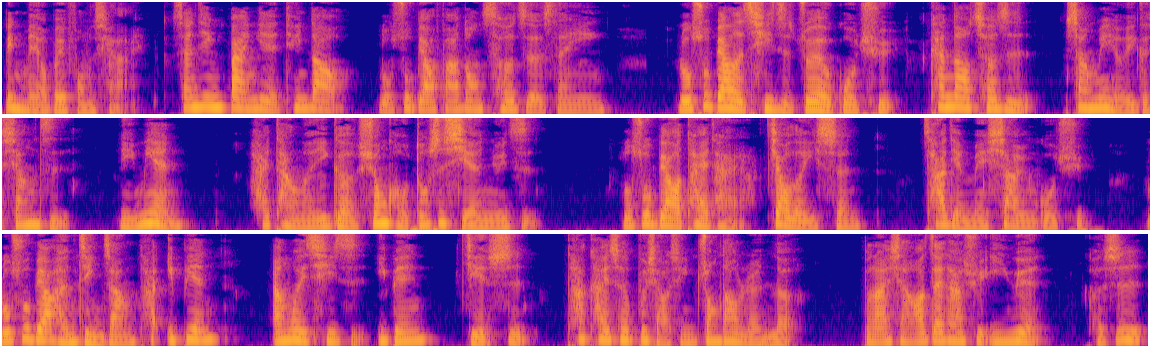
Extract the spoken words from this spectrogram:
并没有被封起来。三更半夜听到罗素标发动车子的声音，罗素标的妻子追了过去，看到车子上面有一个箱子，里面还躺了一个胸口都是血的女子。罗素标的太太啊叫了一声，差点没吓晕过去。罗素标很紧张，他一边安慰妻子，一边解释，他开车不小心撞到人了，本来想要载他去医院，可是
